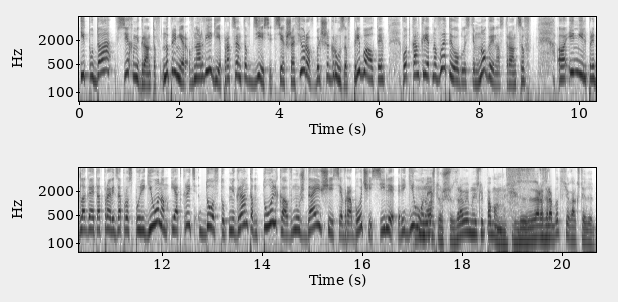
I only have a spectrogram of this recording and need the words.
И туда всех мигрантов. Например, в Норвегии процентов 10 всех шоферов большегрузов прибалты. Вот конкретно в этой области много иностранцев. Э, Эмиль предлагает отправить запрос по регионам и открыть доступ мигрантам только в нуждающиеся в рабочей силе регионы. Ну что ж, здравая мысль, по-моему. Разработать все как следует.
